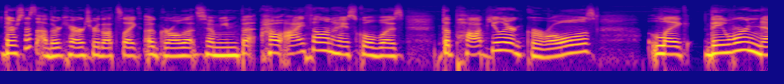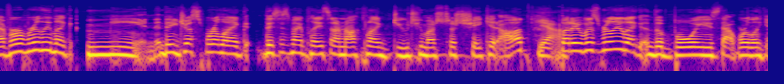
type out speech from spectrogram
there's this other character that's like a girl that's so mean, but how I felt in high school was the popular girls like they were never really like mean. They just were like, this is my place and I'm not gonna like do too much to shake it up. Yeah. But it was really like the boys that were like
